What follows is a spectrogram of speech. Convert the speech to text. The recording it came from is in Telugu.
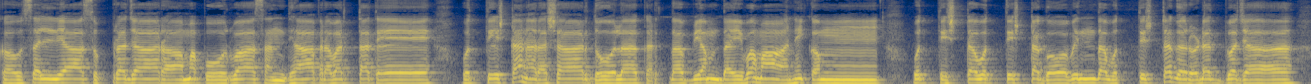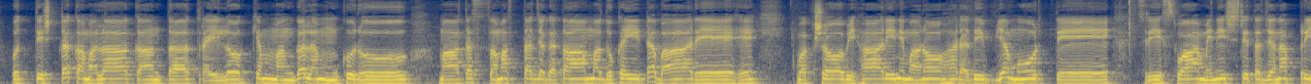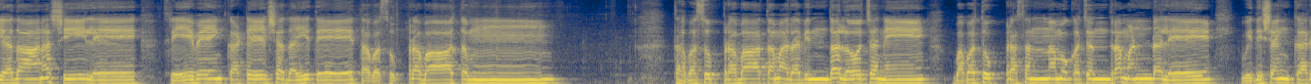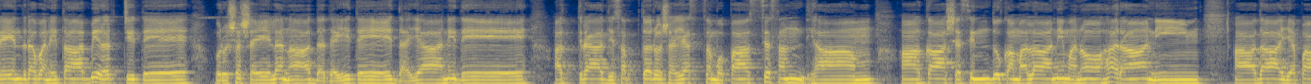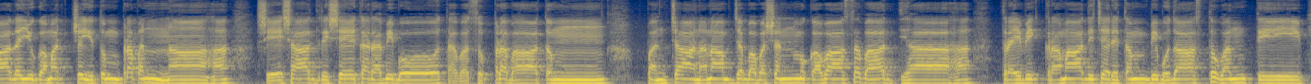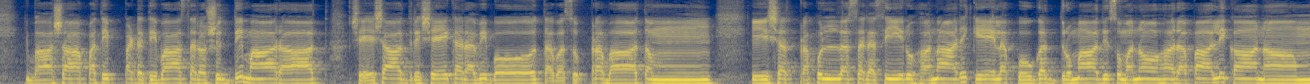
కౌసల్యా సుప్రజా రామపూర్వా సంధ్యా ప్రవర్తతే. ఉత్తిష్ట నరశార్దూల కర్తవ్యం దైవమానికం. ఉత్తిష్ట ఉత్తిష్ట గోవింద ఉత్తిష్ట గరుడధ్వజ. ఉత్తిష్ట కమలాకాంత త్రైలోక్యం మంగళం కురు. మాత సమస్త జగతామదుకైట భారే. వక్షో విహారిణి మనోహర దివ్యమూర్తే శ్రీస్వామిని శ్రిత జనప్రియదానశీలే శ్రీవేంకటేశ దయితే తవ సుప్రభాతం సుప్రభాతమరవిందలోచనే భవతు ప్రసన్నముఖచంద్రమండలే విధిశంకరేంద్రవనితాభిరర్చితే వృషశైలనాదయితే దయానిదే. అత్రాది అత్రాదిసప్తఋషయः సముపాస్య సంధ్యాం ఆకాశసింధుకమలాని మనోహరాని ఆదాయ పాదయుగమర్చయితుం ప్రపన్నాः శేషాద్రిశేఖరవిభో తవ సుప్రభాతం पञ्चाननाब्जभवषण्मुखवासवाद्याः त्रैविक्रमादिचरितं विबुधास्तुवन्ति भाषापतिः पठति वासरशुद्धिमारात् शेषाद्रिशेखरविभो तव सुप्रभातम् ईषत्प्रफुल्लसरसीरुहनारिकेलपूगद्रुमादिसुमनोहरपालिकानाम्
